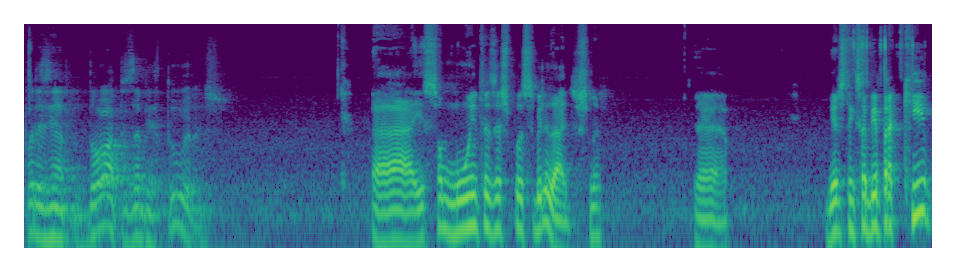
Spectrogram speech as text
Por exemplo, drops, aberturas? Ah, isso são muitas as possibilidades, né? É, primeiro você tem que saber para que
